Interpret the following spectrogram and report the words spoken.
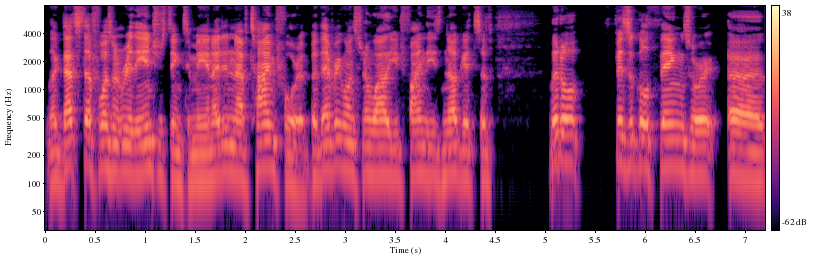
like that stuff wasn't really interesting to me and I didn't have time for it. But every once in a while you'd find these nuggets of little physical things or uh,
